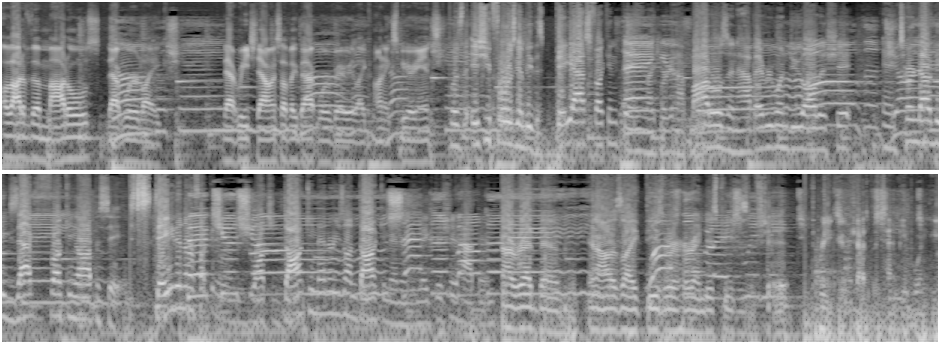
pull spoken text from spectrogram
a lot of the models that were like that reached out and stuff like that were very like unexperienced. Was the issue four was gonna be this big ass fucking thing? Like we're gonna have models and have everyone do all this shit, and it turned out the exact fucking opposite. Stayed in our fucking room, watched documentaries on documentaries, to make this shit happen. I read them and I was like, these were horrendous pieces of shit. Three group chats with ten people in each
